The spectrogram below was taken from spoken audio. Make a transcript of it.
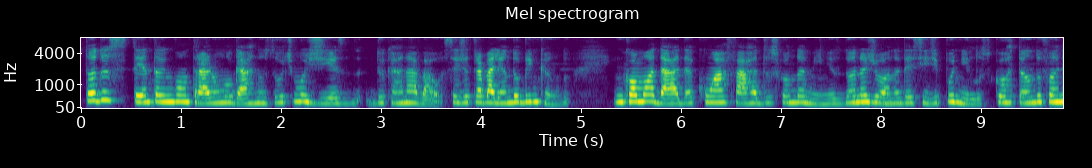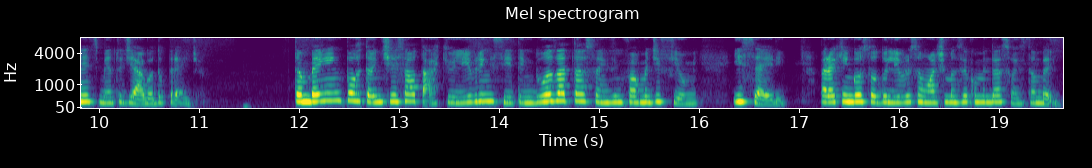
Todos tentam encontrar um lugar nos últimos dias do carnaval, seja trabalhando ou brincando. Incomodada com a farra dos condomínios, Dona Joana decide puni-los, cortando o fornecimento de água do prédio. Também é importante ressaltar que o livro em si tem duas adaptações em forma de filme e série. Para quem gostou do livro, são ótimas recomendações também.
